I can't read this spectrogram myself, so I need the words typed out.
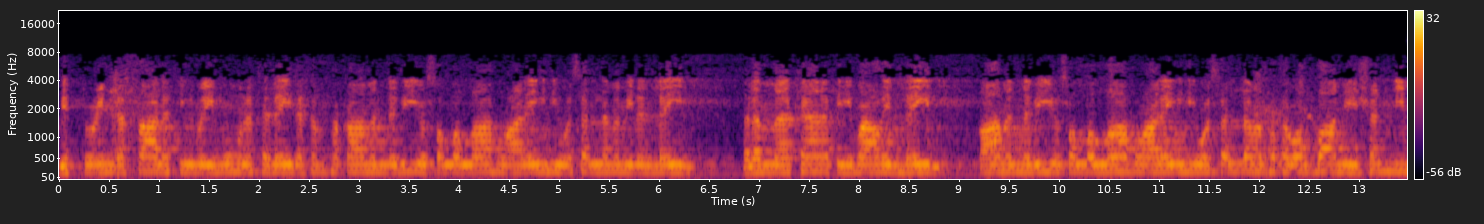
بت عند خالتي ميمونة ليلة فقام النبي صلى الله عليه وسلم من الليل فلما كان في بعض الليل قام النبي صلى الله عليه وسلم فتوضأ من شن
